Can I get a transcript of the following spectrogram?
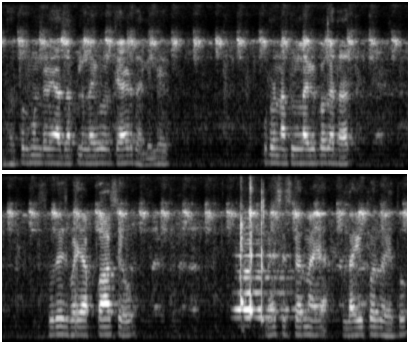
भरपूर मंडळी आज आपल्या ॲड झालेली आहेत. कुठून आपल्याला लाईव्ह बघत आहात. सुरेश भाई आप असे से हो. मैसेज करना है लाइव पर रहे तो.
